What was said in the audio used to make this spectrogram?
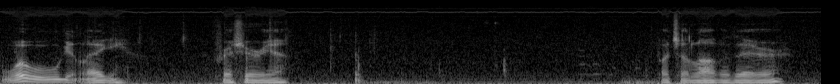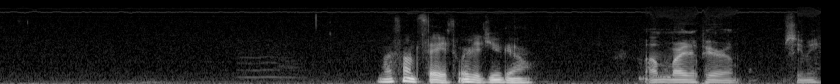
Whoa, getting laggy. Fresh area. Bunch of lava there. I found Faith. Where did you go? I'm right up here. Um, see me?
